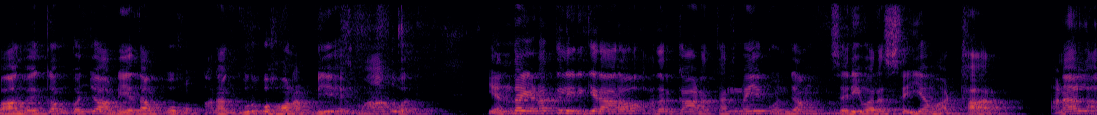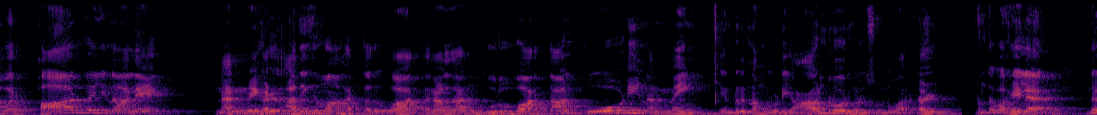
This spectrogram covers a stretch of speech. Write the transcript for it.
பார்வைக்கும் கொஞ்சம் அப்படியே தான் போகும். ஆனால் குரு பகவான் அப்படியே மாறுவர். எந்த இடத்தில் இருக்கிறாரோ அதற்கான தன்மையை கொஞ்சம் சரிவர செய்ய மாட்டார். ஆனால் அவர் பார்வையினாலே நன்மைகள் அதிகமாக தருவார். அதனால தான் குரு பார்த்தால் கோடி நன்மை என்று நம்மளுடைய ஆன்றோர்கள் சொல்லுவார்கள். அந்த வகையில் இந்த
